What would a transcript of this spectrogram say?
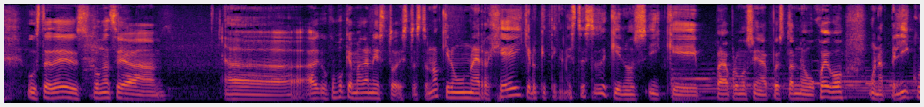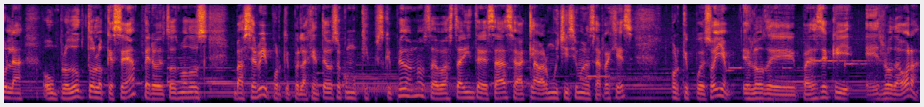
ustedes pónganse a ocupo que me hagan esto, esto, esto, ¿no? Quiero un RG y quiero que tengan esto, esto de que nos, y que para promocionar pues tal nuevo juego, una película o un producto, lo que sea, pero de todos modos va a servir porque pues la gente va a ser como que, pues qué pedo, ¿no? O sea, va a estar interesada, se va a clavar muchísimo en los RGs porque pues oye, es lo de, parece que es lo de ahora.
